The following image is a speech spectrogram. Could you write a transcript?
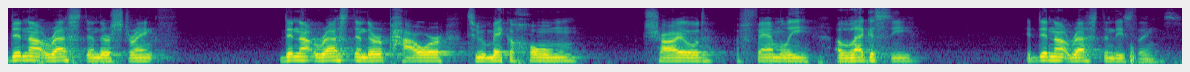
did not rest in their strength, did not rest in their power to make a home, child, a family, a legacy. It did not rest in these things,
